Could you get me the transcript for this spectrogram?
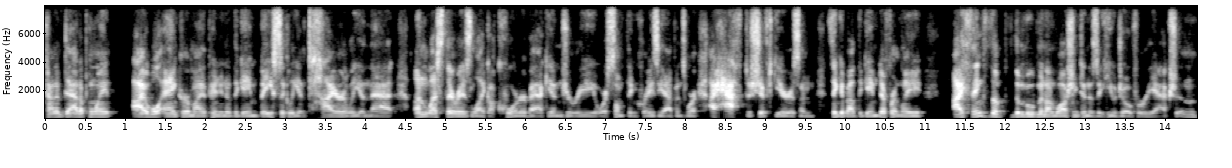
kind of data point. I will anchor my opinion of the game basically entirely in that, unless there is like a quarterback injury or something crazy happens where I have to shift gears and think about the game differently. I think the the movement on Washington is a huge overreaction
